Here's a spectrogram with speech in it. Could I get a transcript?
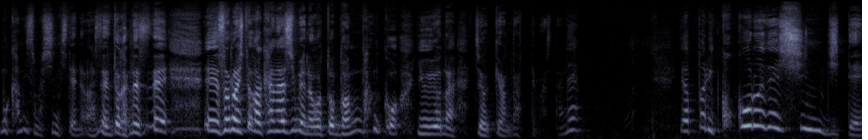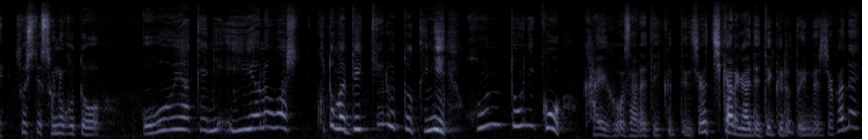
もう神様信じてませんとかですねその人が悲しみなことをバンバンこう言うような状況になってましたね。やっぱり心で信じてそしてそのことを公に言い表すことができる時に本当にこう解放されていくっていうんでしょうか力が出てくるというんでしょうかね。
